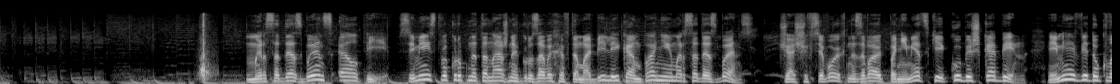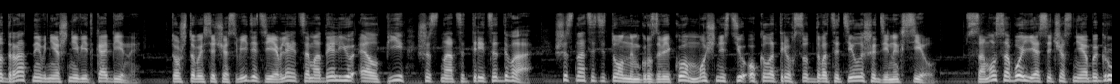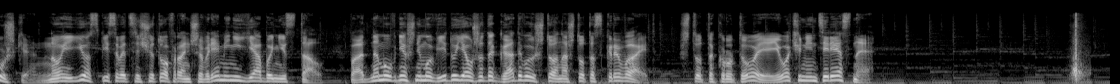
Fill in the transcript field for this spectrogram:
Mercedes-Benz LP – семейство крупнотоннажных грузовых автомобилей компании Mercedes-Benz. Чаще всего их называют по-немецки «кубиш кабин», имея в виду квадратный внешний вид кабины. То, что вы сейчас видите, является моделью LP1632, 16-тонным грузовиком мощностью около 320 лошадиных сил. Само собой, я сейчас не об игрушке, но ее списывать со счетов раньше времени я бы не стал. По одному внешнему виду я уже догадываюсь, что она что-то скрывает. Что-то крутое и очень интересное.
